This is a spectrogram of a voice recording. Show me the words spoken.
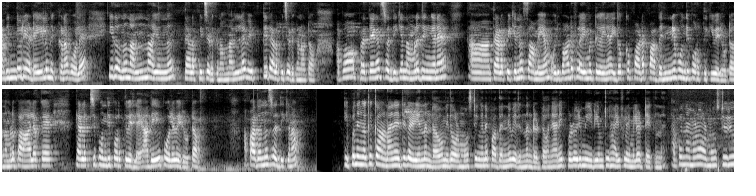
അതിന്റെ ഒരു ഇടയിൽ നിൽക്കണ പോലെ ഇതൊന്ന് നന്നായി ഒന്ന് തിളപ്പിച്ചെടുക്കണം. നല്ല വെട്ടി തിളപ്പിച്ചെടുക്കണം കേട്ടോ. അപ്പോൾ പ്രത്യേകം ശ്രദ്ധിക്കുക നമ്മളിതിങ്ങനെ തിളപ്പിക്കുന്ന സമയം ഒരുപാട് ഫ്ലെയിം ഇട്ട് കഴിഞ്ഞാൽ ഇതൊക്കെ പാടെ പതഞ്ഞ് പൊന്തി പുറത്തേക്ക് വരും കേട്ടോ. നമ്മൾ പാലൊക്കെ തിളച്ച് പൊന്തി പുറത്ത് വരില്ലേ? അതേപോലെ വരും കേട്ടോ. അപ്പോൾ അതൊന്ന് ശ്രദ്ധിക്കണം. ഇപ്പോൾ നിങ്ങൾക്ക് കാണാനായിട്ട് കഴിയുന്നുണ്ടാവും. ഇത് ഓൾമോസ്റ്റ് ഇങ്ങനെ പതഞ്ഞ് വരുന്നുണ്ട് കേട്ടോ. ഞാനിപ്പോഴും ഒരു മീഡിയം ടു ഹൈ ഫ്ലെയിമിൽ ഇട്ടേക്കുന്നത് അപ്പോൾ നമ്മൾ ഓൾമോസ്റ്റ് ഒരു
